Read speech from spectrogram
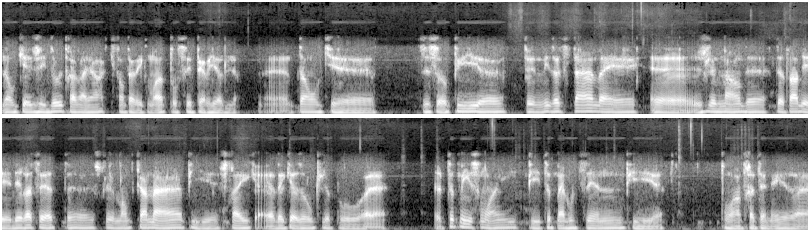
Donc, j'ai deux travailleurs qui sont avec moi pour ces périodes-là. donc, c'est ça. Puis, mes assistants, ben, je leur demande de, faire des, des recettes. je leur montre comment. Puis, je travaille avec eux autres là, pour tous mes soins, puis toute ma routine. Puis, pour entretenir euh,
